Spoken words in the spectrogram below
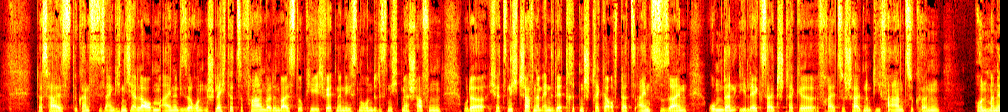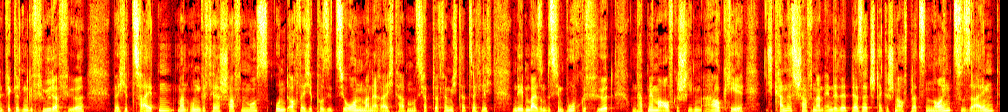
Das heißt, du kannst es eigentlich nicht erlauben, eine dieser Runden schlechter zu fahren, weil dann weißt du, okay, ich werde in der nächsten Runde das nicht mehr schaffen oder ich werde es nicht schaffen, am Ende der dritten Strecke auf Platz eins zu sein, um dann die Lakeside-Strecke freizuschalten und die fahren zu können. Und man entwickelt ein Gefühl dafür, welche Zeiten man ungefähr schaffen muss und auch welche Positionen man erreicht haben muss. Ich habe da für mich tatsächlich nebenbei so ein bisschen Buch geführt und habe mir mal aufgeschrieben, ah okay, ich kann es schaffen, am Ende der Desert-Strecke schon auf Platz neun zu sein,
